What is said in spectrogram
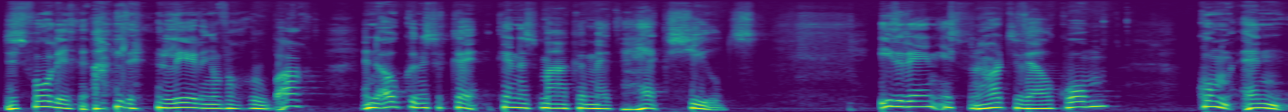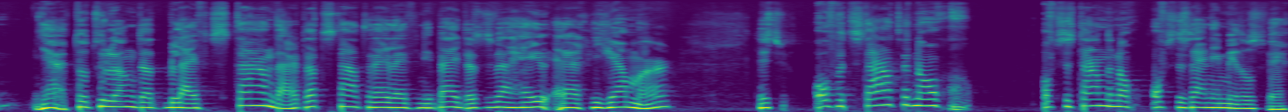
dus voorlichting aan le- leerlingen van groep 8. En ook kunnen ze ke- kennis maken met Hack Shields. Iedereen is van harte welkom. Kom en ja, tot hoe lang dat blijft staan daar, dat staat er heel even niet bij. Dat is wel heel erg jammer. Dus of het staat er nog, of ze staan er nog, of ze zijn inmiddels weg.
